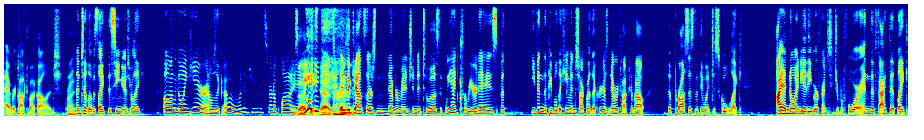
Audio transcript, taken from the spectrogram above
ever talked about college Right. until it was like the seniors were like, "Oh, I'm going here," and I was like, "Oh, when did you even start applying?" Exactly. Yeah, it's and the counselors never mentioned it to us. Like we had career days, but even the people that came in to talk about their careers never talked about the process that they went to school. Like I had no idea that you were a French teacher before, and the fact that like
